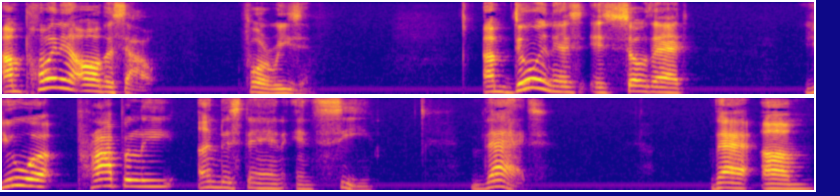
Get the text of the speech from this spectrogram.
I'm pointing all this out for a reason. I'm doing this is so that you will properly understand and see that that um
